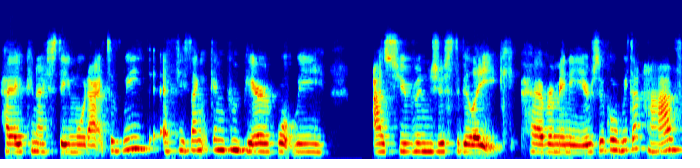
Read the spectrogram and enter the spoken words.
how can I stay more active? We, if you think and compare what we as humans used to be like however many years ago we didn't have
